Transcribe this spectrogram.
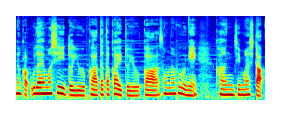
なんか羨ましいというか温かいというかそんな風に感じました。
